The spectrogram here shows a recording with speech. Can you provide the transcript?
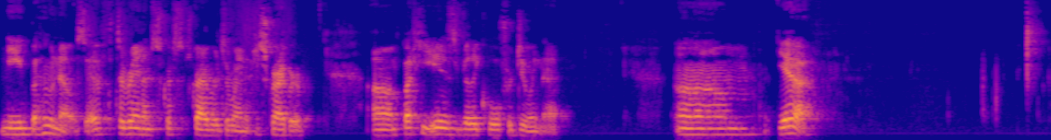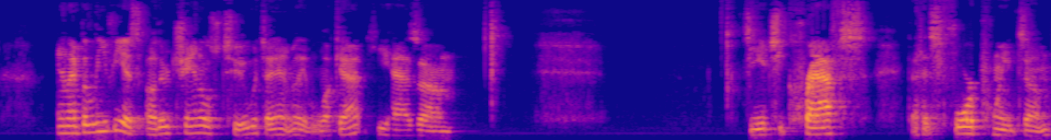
need. But who knows? If it's a random subscriber, it's a random subscriber. Um, but he is really cool for doing that. Um, yeah, and I believe he has other channels too, which I didn't really look at. He has um, ZHC Crafts that has four um,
